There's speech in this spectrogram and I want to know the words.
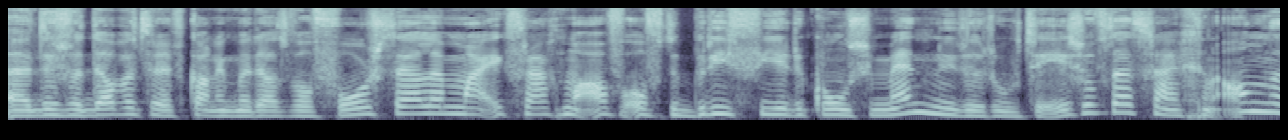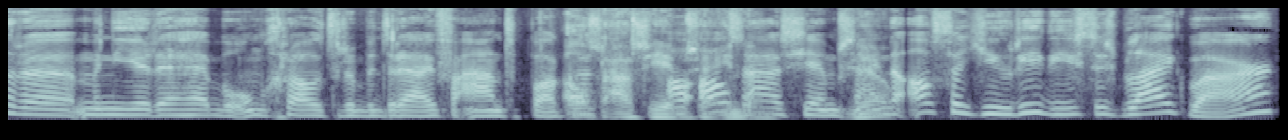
Uh, dus wat dat betreft kan ik me dat wel voorstellen. Maar ik vraag me af of de brief via de consument nu de route is. Of dat zij geen andere manieren hebben om grotere bedrijven aan te pakken. Als ACM zijn. Als ACM zijn. Ja. Als dat juridisch dus blijkbaar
